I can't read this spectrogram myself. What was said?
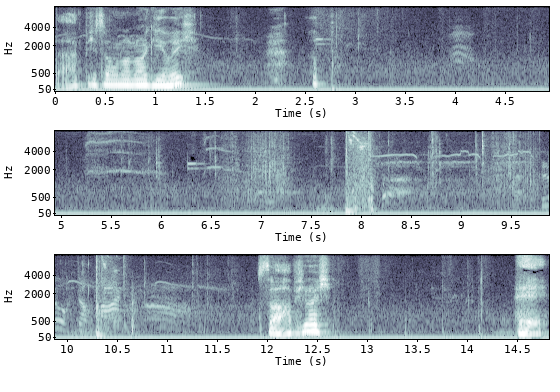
Da bin ich jetzt auch noch neugierig. So, hab ich euch. Hey.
